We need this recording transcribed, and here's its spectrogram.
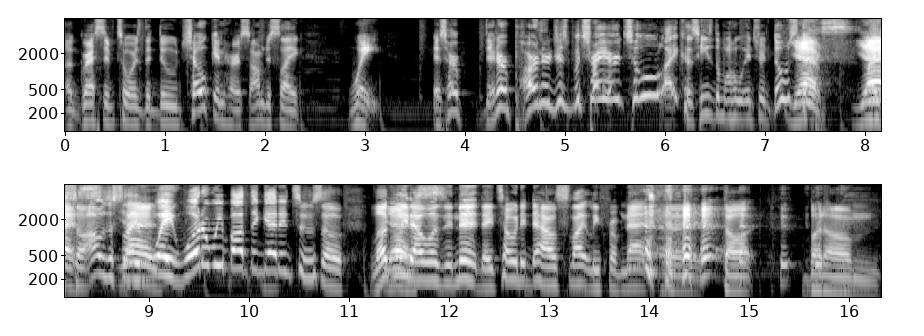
aggressive towards the dude choking her. So I'm just like, wait, is her did her partner just betray her too? Like, cause he's the one who introduced Yes, them. yes, Like, so I was just yes. like, wait, what are we about to get into? So luckily that wasn't it. They toned it down slightly from that uh, thought. But um,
